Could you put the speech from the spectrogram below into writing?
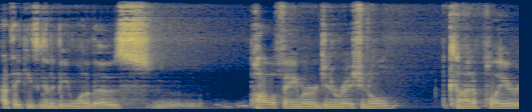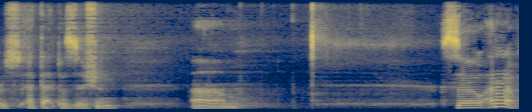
I think he's going to be one of those Hall of Famer, generational kind of players at that position. Um, so I don't know.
